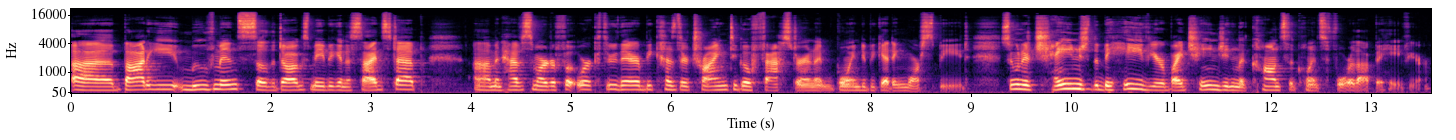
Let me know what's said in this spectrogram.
uh, body movements. So the dog's maybe going to sidestep um, and have smarter footwork through there because they're trying to go faster and I'm going to be getting more speed. So I'm going to change the behavior by changing the consequence for that behavior.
